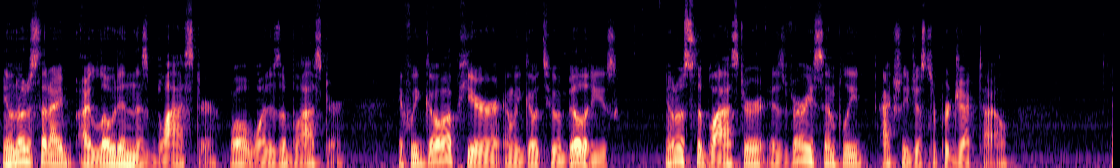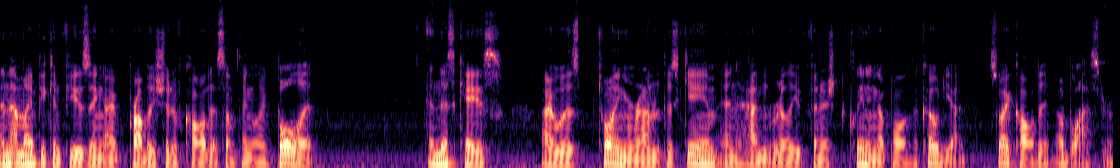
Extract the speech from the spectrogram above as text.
You'll notice that I, I load in this blaster. Well, what is a blaster? If we go up here and we go to abilities, notice the blaster is very simply actually just a projectile. And that might be confusing. I probably should have called it something like bullet. In this case, I was toying around with this game and hadn't really finished cleaning up all of the code yet, so I called it a blaster.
